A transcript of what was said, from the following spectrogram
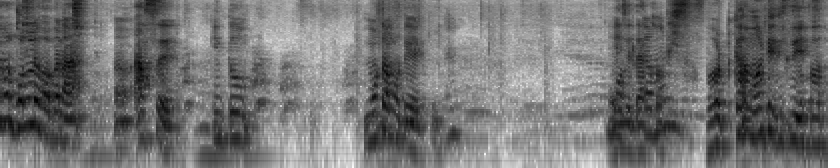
আবার বললে হবে না আছে কিন্তু মোটামুটি আর কি। এই যে দেখো ভটকা মরিচ দিয়ে ভাত।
